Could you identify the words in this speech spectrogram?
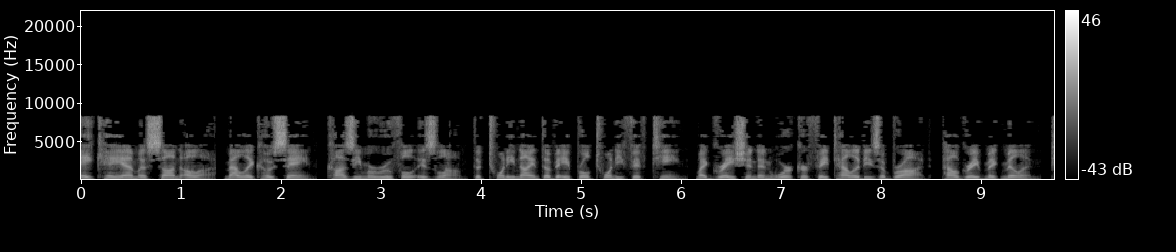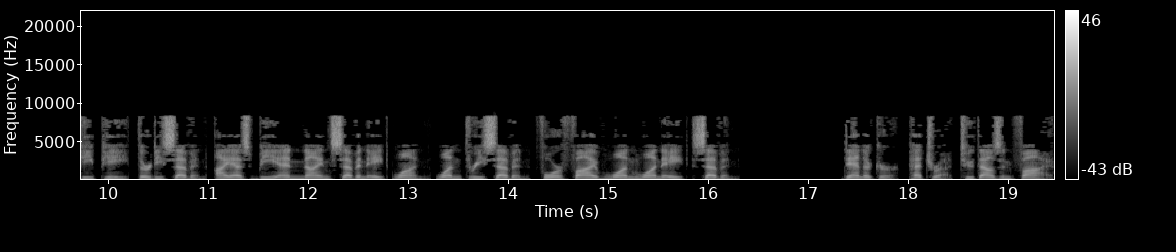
AKM Ahsan Ullah, Malik Hossain, Qazi Maruful Islam the 29th of April 2015 Migration and Worker Fatalities Abroad Palgrave Macmillan pp 37 ISBN 978-1-137-45118-7 Dannecker, Petra 2005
